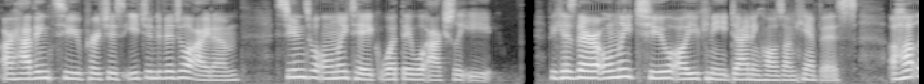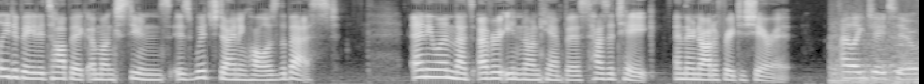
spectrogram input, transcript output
are having to purchase each individual item, students will only take what they will actually eat. Because there are only two all you can eat dining halls on campus, a hotly debated topic among students is which dining hall is the best. Anyone that's ever eaten on campus has a take, and they're not afraid to share it. I like J2.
